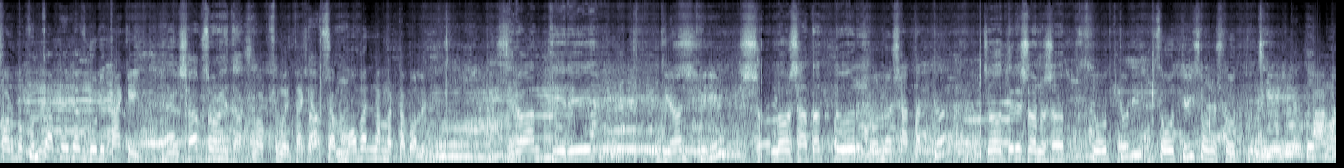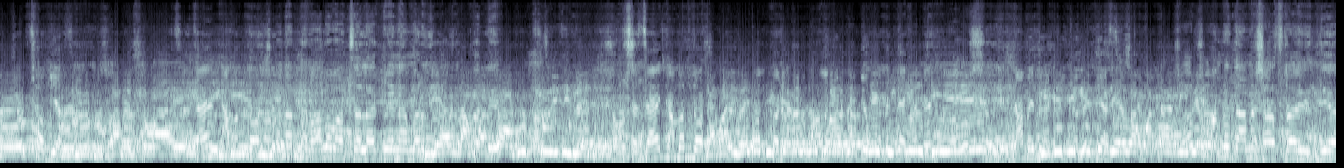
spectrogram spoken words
সর্বক্ষণ তো আপনার কাছে গরু থাকেই। হ্যাঁ সব সময় থাকে। সব সময় থাকে। আচ্ছা মোবাইল নাম্বারটা বলেন। Zero one three zero three ষোলো সাতাত্তর ষোলো সাতাত্তর চৌত্রিশ উনসত্তর চৌত্রিশ চৌত্রিশ উনসত্তর সবই আছে? আমার ভালো বাচ্চা লাগবে না আমার অবশ্যই দিবেন। সমস্যা যাই আমার দেখাবেন দামে সবসময় দামে সাশ্রয় দিয়ে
